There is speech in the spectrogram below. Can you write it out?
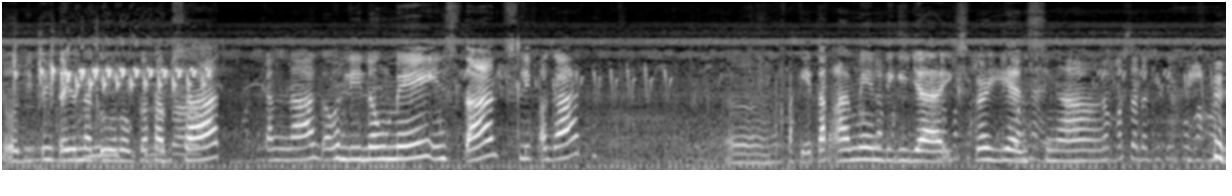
So dito tayo naturog kakabsat. Kanag, awan linong may, instant, sleep agad. Uh, pakita ang amin, di gidya experience nga. Basta nagkiti po ka.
